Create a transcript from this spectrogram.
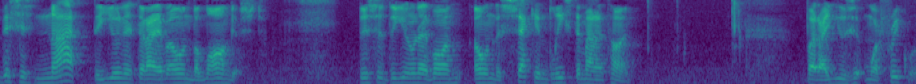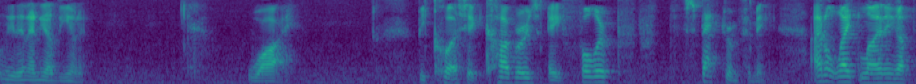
This is not the unit that I have owned the longest. This is the unit I've owned, owned the second least amount of time. But I use it more frequently than any other unit. Why? because it covers a fuller spectrum for me. I don't like lining up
